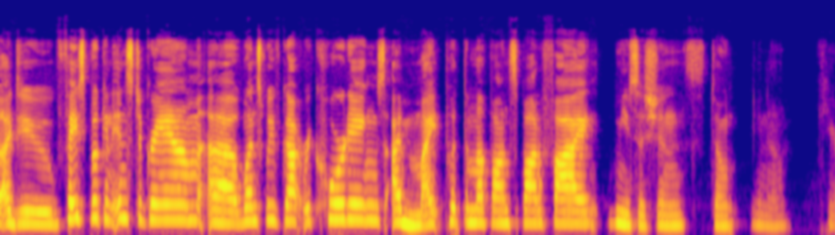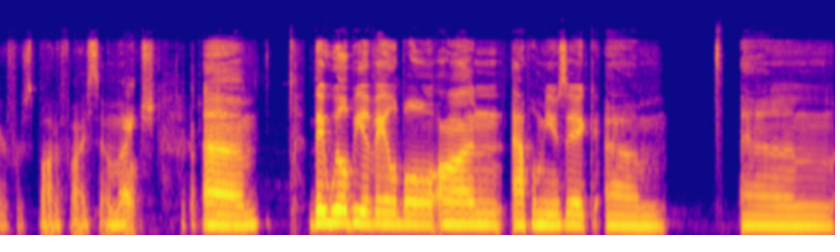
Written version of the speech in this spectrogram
I do Facebook and Instagram. Uh, once we've got recordings, I might put them up on Spotify. Musicians don't, you know, care for Spotify so much. um, they will be available on Apple Music. Um, and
